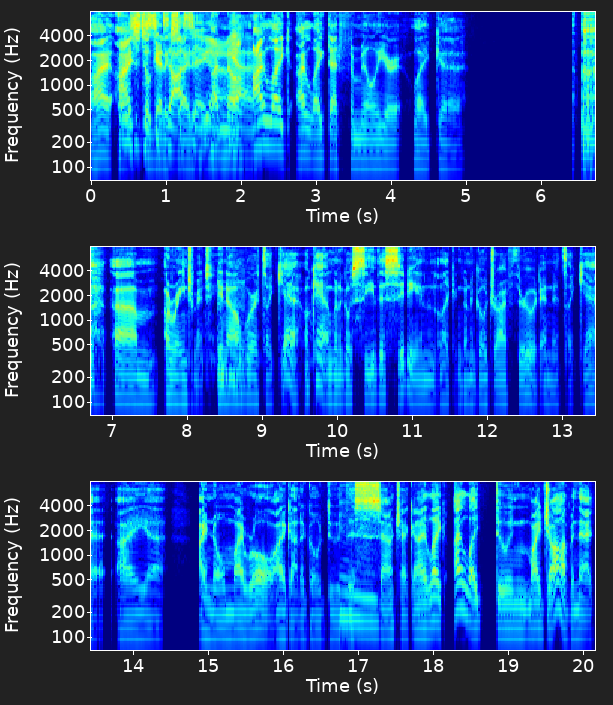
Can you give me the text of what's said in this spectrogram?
I I still just get excited. exhausting? I know. Yeah. I like I like that familiar like uh um arrangement, you know, Mm-hmm. Mhm. where it's like, yeah, okay, I'm going to go see this city and like I'm going to go drive through it and it's like, yeah, I uh I know my role. I got to go do Mm. this sound check. And I like I like doing my job in that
